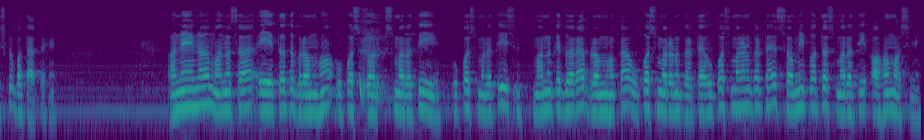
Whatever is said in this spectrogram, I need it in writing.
इसको बताते हैं। अनेन मनसा एतद ब्रह्म उपस्मरति। उपस्मरति मन के द्वारा ब्रह्म का उपस्मरण करता है। उपस्मरण करता है समीपत स्मरति, अहम अस्मि।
